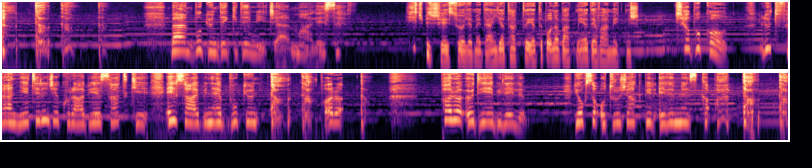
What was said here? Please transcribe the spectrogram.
ben bugün de gidemeyeceğim maalesef. Hiçbir şey söylemeden yatakta yatıp ona bakmaya devam etmiş. Çabuk ol. Lütfen yeterince kurabiye sat ki ev sahibine bugün para para ödeyebilelim. Yoksa oturacak bir evimiz ka-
